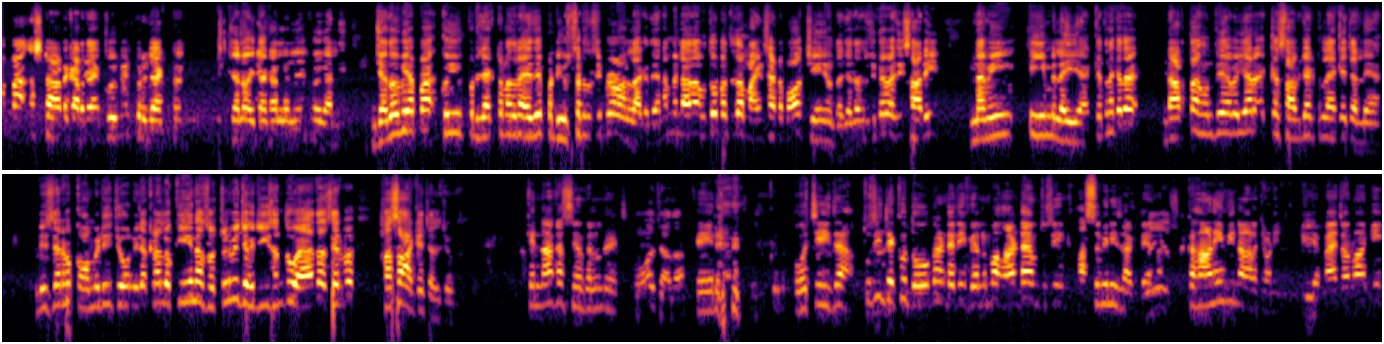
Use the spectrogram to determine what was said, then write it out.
ਆਪਾਂ ਸਟਾਰਟ ਕਰਦੇ ਆ ਕੋਈ ਵੀ ਪ੍ਰੋਜੈਕਟ ਚਲੋ ਇਦਾਂ ਕਰ ਲੈਂਦੇ ਕੋਈ ਗੱਲ ਨਹੀਂ। ਜਦੋਂ ਵੀ ਆਪਾਂ ਕੋਈ ਪ੍ਰੋਜੈਕਟ ਮਤਲਬ ਐਜ਼ ਅ ਪ੍ਰੋਡਿਊਸਰ ਤੁਸੀਂ ਬਣਾਉਣ ਲੱਗਦੇ ਆ ਨਾ, ਮੈਨੂੰ ਲੱਗਦਾ ਉਦੋਂ ਬੰਦੇ ਦਾ ਮਾਈਂਡਸੈਟ ਬਹੁਤ ਚੇਂਜ ਹੁੰਦਾ। ਜਦੋਂ ਤੁਸੀਂ ਕਹਿੰਦੇ ਅਸੀਂ ਸਾਰੀ ਨਵੀਂ ਟੀਮ ਲਈ ਆ, ਕਿਤੇ ਨਾ ਕਿਤੇ ਡਰ ਤਾਂ ਹੁੰਦੇ ਆ ਵੀ ਯਾਰ ਇੱਕ ਸਬਜੈਕਟ ਲੈ ਕੇ ਚੱਲੇ ਆ। ਵੀ ਸਿਰਫ ਕਾਮੇਡੀ ਚੋਂ ਨਹੀਂ ਰੱਖਣਾ ਲੋਕੀ ਇਹ ਨਾ ਸੋਚਣ ਵੀ ਜਗਜੀਤ ਸੰਧੂ ਆਇਆ ਤਾਂ ਸਿਰਫ ਹਸਾ ਕੇ ਚੱਲ ਜਾਊਗਾ। ਕਿੰਨਾ ਕੱਸਿਓ ਫਿਲਮ ਦੇ ਵਿੱਚ? ਬਹੁਤ ਜ਼ਿਆਦਾ। ਫਿਰ ਉਹ ਚੀਜ਼ ਦਾ ਤੁਸੀਂ ਦੇਖੋ 2 ਘੰਟੇ ਦੀ ਫਿਲਮ ਹਰ ਟਾਈਮ ਤੁਸੀਂ ਹੱਸ ਵੀ ਨਹੀਂ ਸਕਦੇ। ਕਹਾਣੀ ਵੀ ਨਾਲ ਜੁੜੀ ਹੁੰਦੀ ਹੈ ਮੈਂ ਚਾਹੁੰਦਾ ਕਿ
